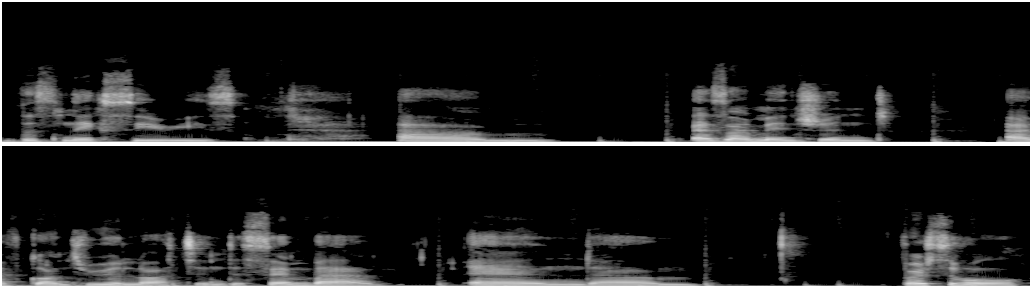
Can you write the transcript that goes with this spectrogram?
this next series, um, as I mentioned, I've gone through a lot in December, and um, first of all,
